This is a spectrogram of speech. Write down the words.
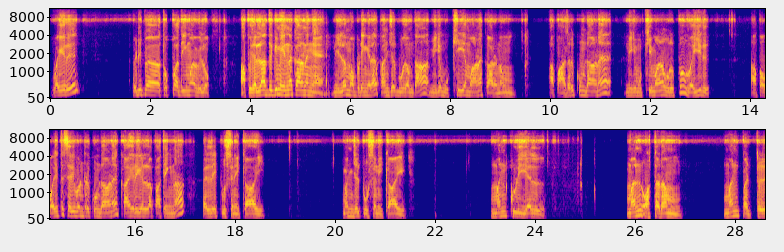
வயிறு வெடிப்ப தொப்பு அதிகமா விழும். அப்ப இது எல்லாத்துக்குமே என்ன காரணங்க? நிலம் அப்படிங்கிற பஞ்சபூதம் தான் மிக முக்கியமான காரணம். அப்ப அதற்குண்டான மிக முக்கியமான உறுப்பு வயிறு. அப்ப வயிற்று சரி பண்றதுக்கு உண்டான காய்கறிகள்ல பாத்தீங்கன்னா வெள்ளை பூசணிக்காய் மஞ்சள் பூசணிக்காய் மண்குளியல் மண் ஒத்தடம் மண் பற்று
